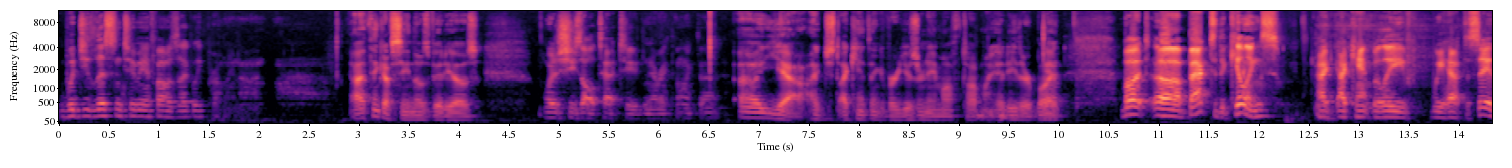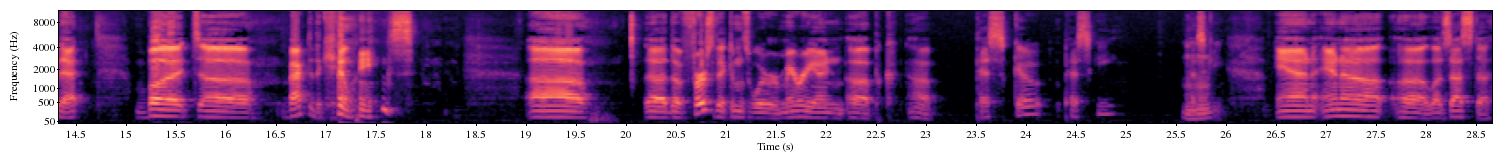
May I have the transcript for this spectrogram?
would you listen to me if I was ugly? Probably not. I think I've seen those videos. What is she's all tattooed and everything like that? Uh, yeah, I just I can't think of her username off the top of my head either. But But uh, back to the killings. I, I can't believe we have to say that. But uh, back to the killings. Uh, uh, the first victims were Marianne uh, uh, Pesco, Pesky, Pesky, and Anna uh, Lazesta.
